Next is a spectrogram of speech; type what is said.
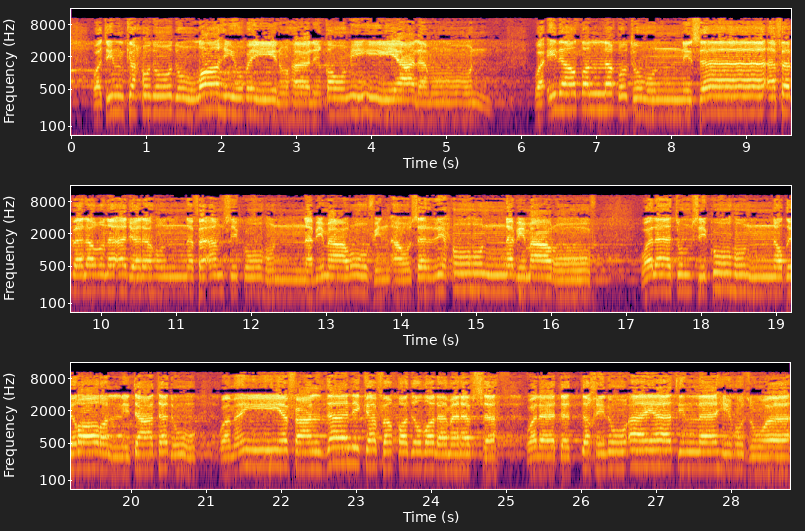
وتلك حدود الله يبينها لقوم يعلمون. وإذا طلقتم النساء فبلغن أجلهن فأمسكوهن بمعروف أو سرحوهن بمعروف. ولا تمسكوهن ضرارا لتعتدوا. ومن يفعل ذلك فقد ظلم نفسه. ولا تتخذوا آيات الله هزواً.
